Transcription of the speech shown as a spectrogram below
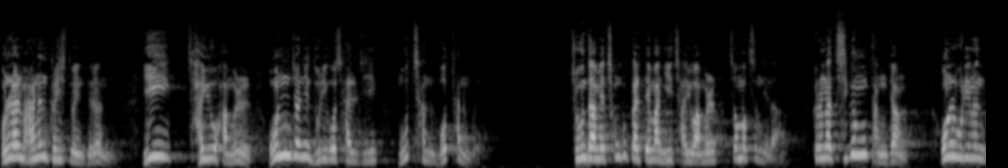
오늘날 많은 그리스도인들은 이 자유함을 온전히 누리고 살지 못하는 거예요. 죽은 다음에 천국 갈 때만 이 자유함을 써먹습니다. 그러나 지금 당장 오늘 우리는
